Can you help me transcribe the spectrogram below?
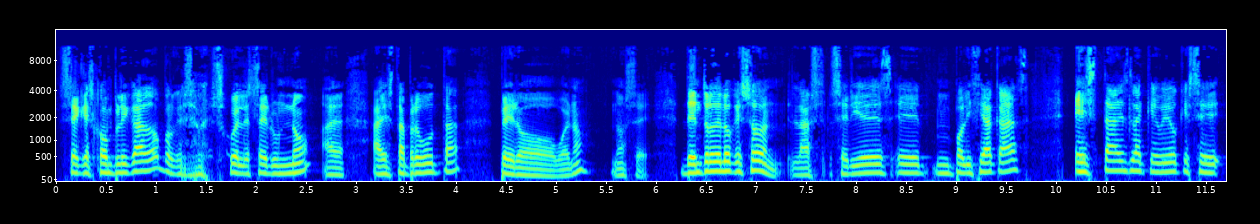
Sé que es complicado porque suele ser un no a, esta pregunta, pero bueno, no sé. Dentro de lo que son las series eh, policíacas, esta es la que veo que se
